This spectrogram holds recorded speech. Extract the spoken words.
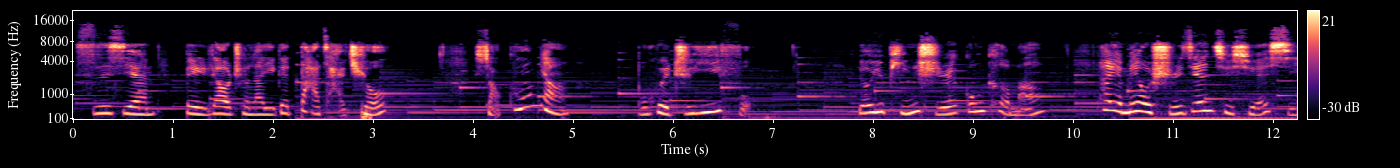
丝线被绕成了一个大彩球。小姑娘不会织衣服，由于平时功课忙，她也没有时间去学习。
